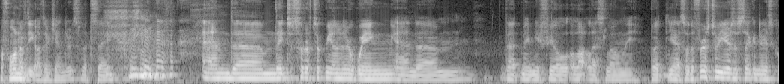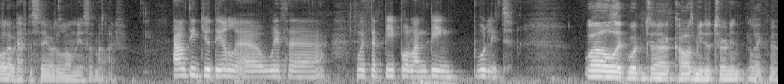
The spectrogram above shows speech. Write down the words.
of one of the other genders, let's say. and um, they t- sort of took me under their wing, and um, that made me feel a lot less lonely. But yeah, so the first two years of secondary school, I would have to say, were the loneliest of my life. How did you deal uh, with uh, with the people and being bullied? Well, it would uh, cause me to turn in, like, uh,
